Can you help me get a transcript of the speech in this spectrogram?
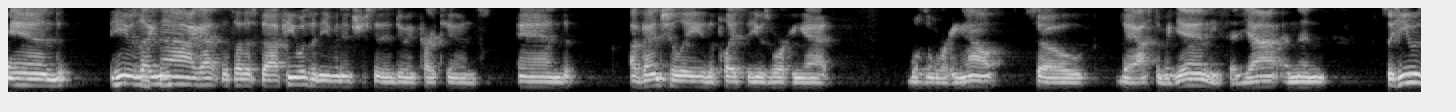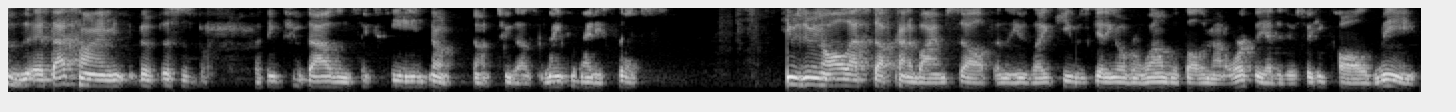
and he was like, mm-hmm. "Nah, I got this other stuff." He wasn't even interested in doing cartoons, and eventually, the place that he was working at wasn't working out, so they asked him again. He said, "Yeah," and then so he was at that time. This is I think 2016. No, not 2000. 1996 he was doing all that stuff kind of by himself. And he was like, he was getting overwhelmed with all the amount of work that he had to do. So he called me.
